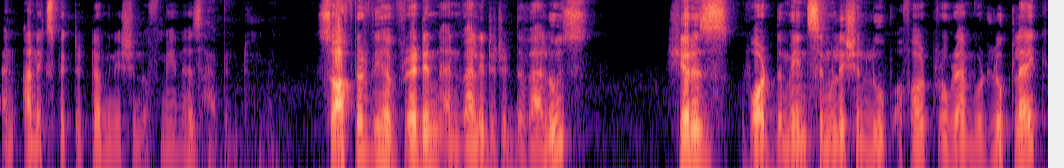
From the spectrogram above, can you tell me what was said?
an unexpected termination of main has happened. So, after we have read in and validated the values, here is what the main simulation loop of our program would look like.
